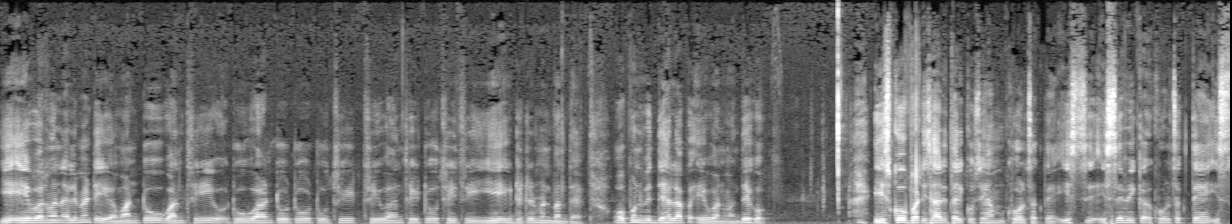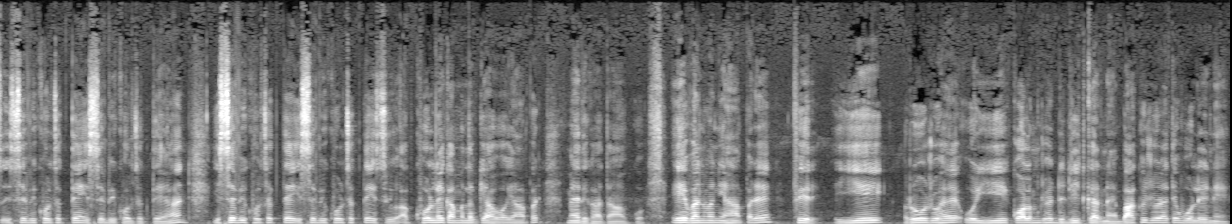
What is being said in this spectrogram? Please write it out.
ये A one one element A one two one three two one two two two three three one three two three three ये एक डिटरमेंट बनता है। Open with the help A one one देखो इसको बड़ी सारी तरीक़ों से हम खोल सकते हैं। इस, इससे भी खोल सकते हैं, इस, इससे भी खोल सकते हैं, इससे भी खोल सकते हैं हाँ इससे भी खोल सकते हैं, इससे भी खोल सकते हैं इससे अब खोलने का मतलब क्या हुआ यहाँ पर? मैं दिखाता हूँ आपको। ए वन वन यहाँ पर है, फिर ये रो जो है और ये कॉलम जो है डिलीट करना है। बाकी जो रहते हैं वो लेने हैं।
